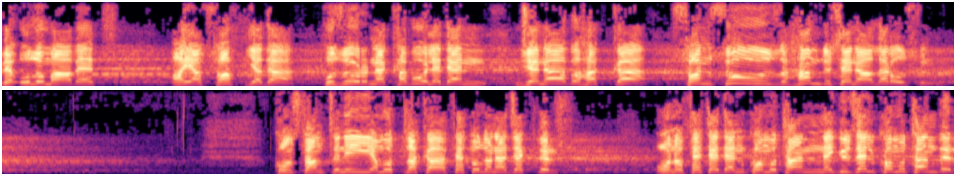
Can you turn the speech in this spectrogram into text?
ve ulu mabet Ayasofya'da huzuruna kabul eden Cenab-ı Hakk'a sonsuz hamdü senalar olsun. Konstantiniye mutlaka fetholunacaktır. Onu fetheden komutan ne güzel komutandır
